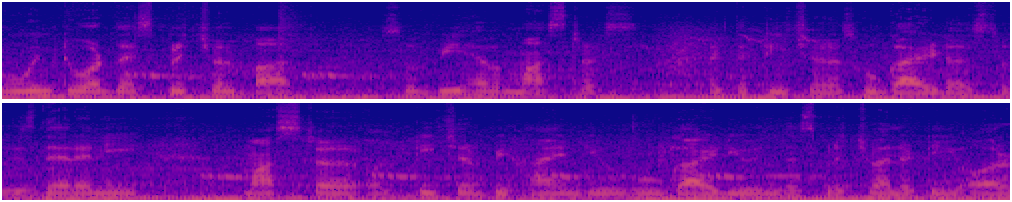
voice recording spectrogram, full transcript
moving toward the spiritual path, so we have a masters, like the teachers who guide us. So is there any master or teacher behind you who guide you in the spirituality, or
